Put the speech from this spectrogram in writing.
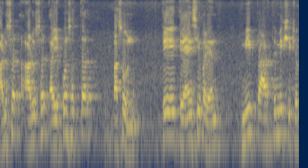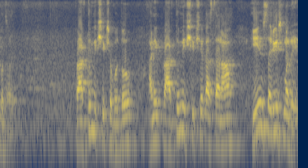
अडुसष्ट अडुसष्ट एकोणसत्तरपासून ते त्र्याऐंशीपर्यंत मी प्राथमिक शिक्षक होतो. प्राथमिक शिक्षक होतो आणि प्राथमिक शिक्षक असताना इन सर्व्हिसमध्ये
